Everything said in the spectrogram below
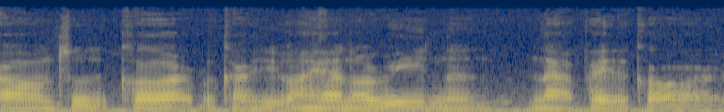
onto the card because you don't have no reason to not pay the card.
